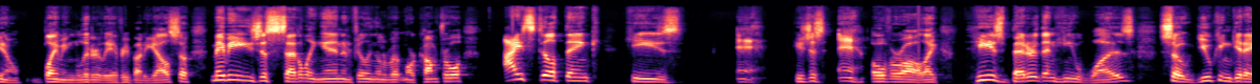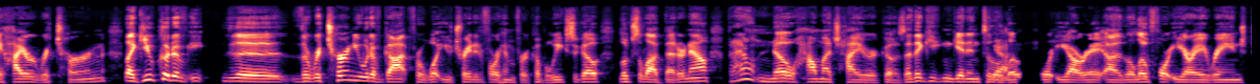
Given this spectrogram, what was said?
you know blaming literally everybody else. So maybe he's just settling in and feeling a little bit more comfortable. I still think he's eh. He's just eh overall. Like he's better than he was so you can get a higher return like you could have the the return you would have got for what you traded for him for a couple weeks ago looks a lot better now but i don't know how much higher it goes i think he can get into yeah. the low four era uh, the low four era range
